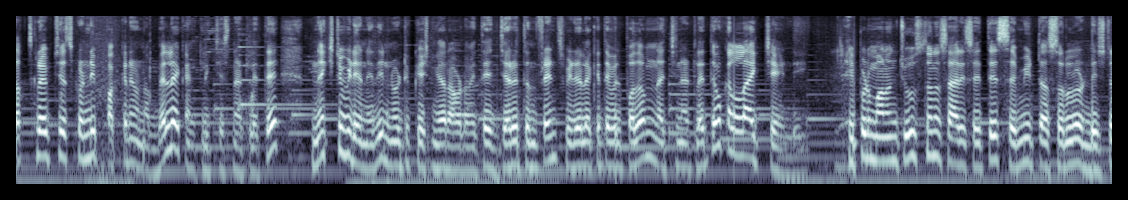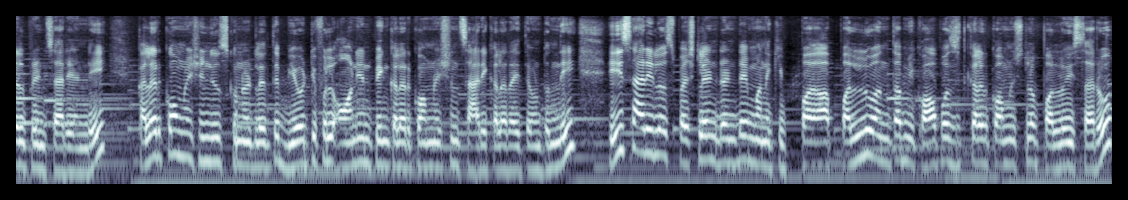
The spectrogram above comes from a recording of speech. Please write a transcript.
సబ్స్క్రైబ్ చేసుకోండి. పక్కనే ఉన్న బెల్ ఐకాన్ క్లిక్ చేసినట్లయితే నెక్స్ట్ వీడియో అనేది నోటిఫికేషన్గా రావడం అయితే జరుగుతుంది ఫ్రెండ్స్ వీడియోలోకి అయితే వెళ్ళిపోదాం. నచ్చినట్లయితే ఒక లైక్ చేయండి. ఇప్పుడు మనం చూస్తున్న శారీస్ అయితే సెమీ టసర్లో డిజిటల్ ప్రింట్ శారీ అండి. కలర్ కాంబినేషన్ చూసుకున్నట్లయితే beautiful onion pink colour combination sari colour అయితే ఉంటుంది. ఈ శారీలో స్పెషల్ ఏంటంటే మనకి ప- పళ్ళు అంతా మీకు ఆపోజిట్ కలర్ కాంబినేషన్లో పళ్ళు ఇస్తారు.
